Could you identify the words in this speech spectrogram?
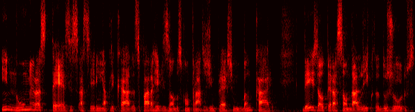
inúmeras teses a serem aplicadas para a revisão dos contratos de empréstimo bancário, desde a alteração da alíquota dos juros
